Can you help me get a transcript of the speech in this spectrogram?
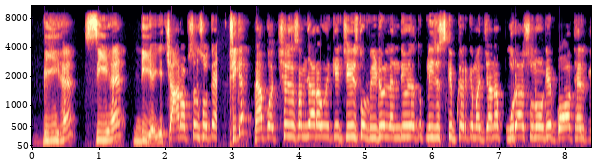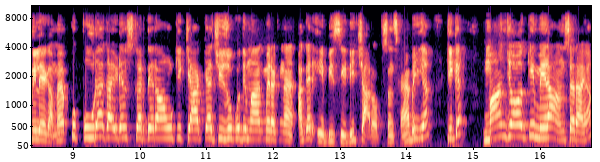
बी है, सी है, डी है। ये चार ऑप्शंस होते हैं, ठीक है? मैं आपको अच्छे से समझा रहा हूँ एक एक चीज़ को, वीडियो लेंदी हो जाए तो प्लीज़ स्किप करके मत जाना, पूरा सुनोगे, बहुत हेल्प मिलेगा। मैं आपको पूरा गाइडेंस कर दे रहा हूँ कि क्या क्या चीज़ों को दिमाग में रखना है। अगर एबीसीडी चार ऑप्शन है भैया, ठीक है? मान जाओ कि मेरा आंसर आया,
